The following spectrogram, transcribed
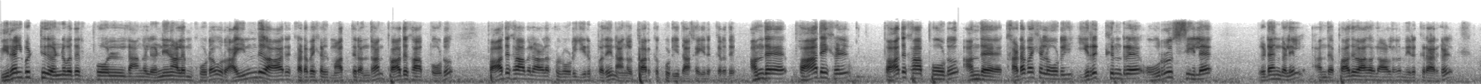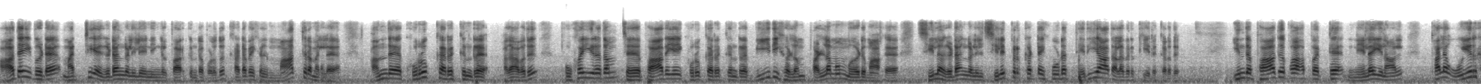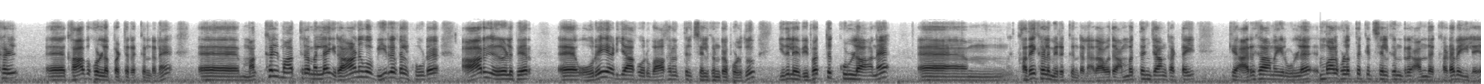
விரல் விட்டு எண்ணுவதற் போல் நாங்கள் எண்ணினாலும் கூட ஒரு ஐந்து ஆறு கடவைகள் மாத்திரம்தான் பாதுகாப்போடு பாதுகாவலாளர்களோடு இருப்பதை நாங்கள் பார்க்கக்கூடியதாக இருக்கிறது. அந்த பாதைகள் பாதுகாப்போடு அந்த கடவைகளோடு இருக்கின்ற ஒரு சில இடங்களில் அந்த பாதுகாவலாளரும் இருக்கிறார்கள். அதை விட மற்ற இடங்களிலே நீங்கள் பார்க்கின்ற பொழுது கடவைகள் மாத்திரமல்ல அந்த குறுக்கறுக்கின்ற அதாவது புகையிரதம் செ- பாதையை குறுக்கறுக்கின்ற வீதிகளும் பள்ளமும் மேடுமாக சில இடங்களில் சிலிப்பிற்கட்டை கூட தெரியாத அளவிற்கு இருக்கிறது. இந்த பாதுகாப்பற்ற நிலையினால் பல உயிர்கள் காவு கொள்ளப்பட்டிருக்கின்றன. மக்கள் மாத்திரமல்ல இராணுவ வீரர்கள் கூட ஆறு ஏழு பேர் ஒரே அடியாக ஒரு வாகனத்தில் செல்கின்ற பொழுது இதில் விபத்துக்குள்ளான கதைகளும் இருக்கின்றன. அதாவது ஐம்பத்தஞ்சாம் கட்டைக்கு அருகாமையில் உள்ள எம்பால் குளத்துக்கு செல்கின்ற அந்த கடவையிலே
